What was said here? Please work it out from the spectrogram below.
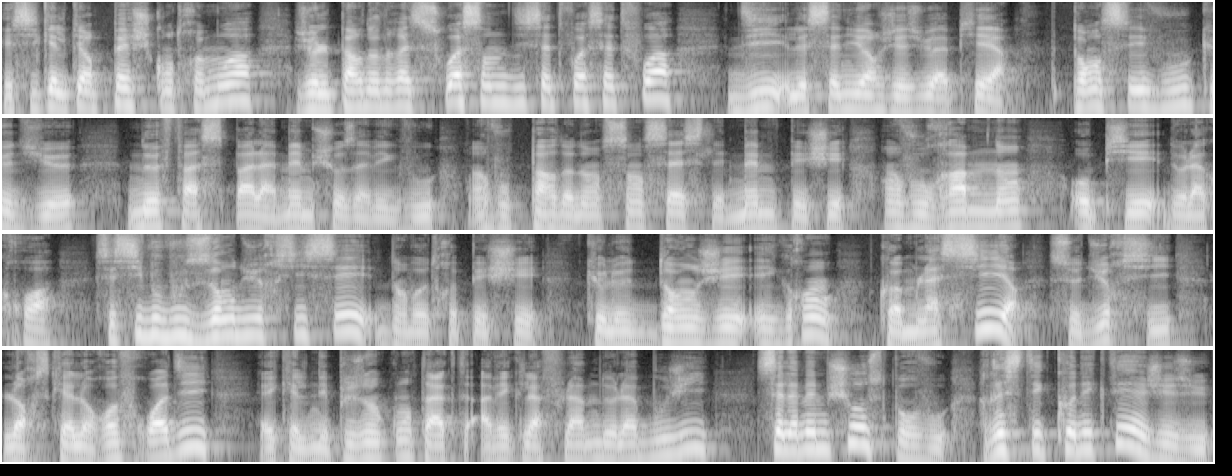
et si quelqu'un pêche contre moi, je le pardonnerai 77 fois sept fois, dit le Seigneur Jésus à Pierre. Pensez-vous que Dieu ne fasse pas la même chose avec vous en vous pardonnant sans cesse les mêmes péchés, en vous ramenant au pied de la croix? C'est si vous vous endurcissez dans votre péché que le danger est grand, comme la cire se durcit lorsqu'elle refroidit et qu'elle n'est plus en contact avec la flamme de la bougie. C'est la même chose pour vous. Restez connecté à Jésus.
